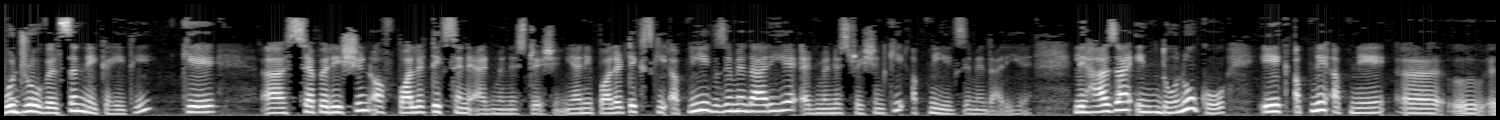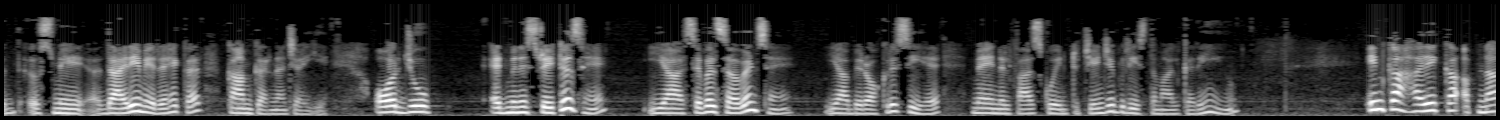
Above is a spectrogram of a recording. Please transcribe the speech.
وڈرو ولسن نے کہی تھی کہ separation of politics and administration یعنی پالیٹکس کی اپنی ایک ذمہ داری ہے ایڈمنسٹریشن کی اپنی ایک ذمہ داری ہے لہذا ان دونوں کو ایک اپنے اپنے اس میں دائرے میں رہ کر کام کرنا چاہیے اور جو ایڈمنسٹریٹرز ہیں یا سول سروینٹس ہیں یا بیوروکریسی ہے میں ان الفاظ کو انٹرچینجبلی استعمال کر رہی ہوں ان کا ہر ایک کا اپنا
